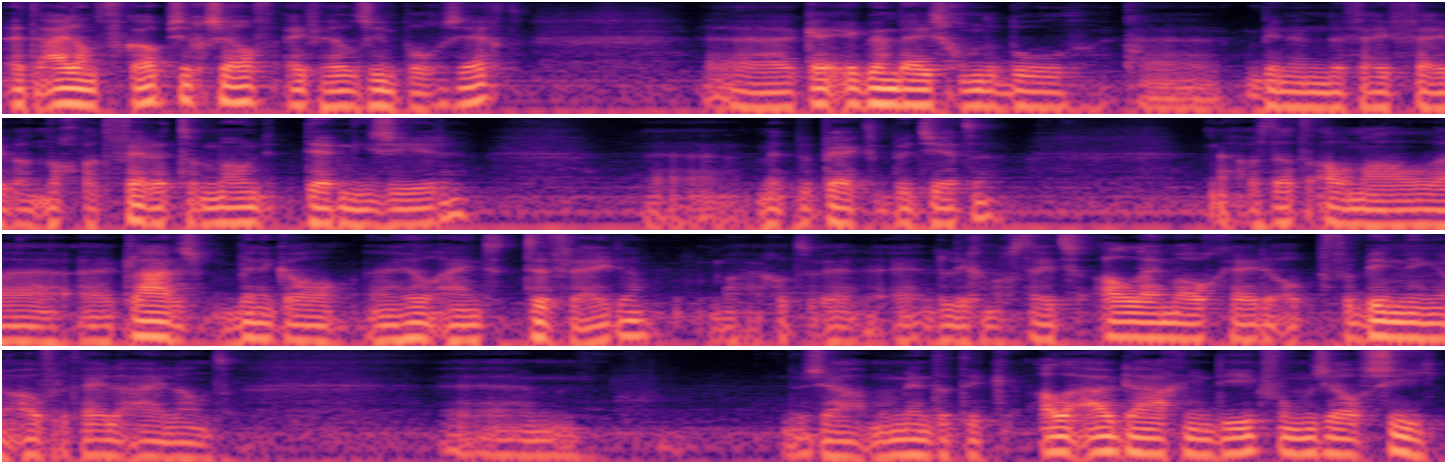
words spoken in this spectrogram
het eiland verkoopt zichzelf, even heel simpel gezegd. Kijk, ik ben bezig om de boel binnen de VVV wat, nog wat verder te moderniseren. Eh, met beperkte budgetten. Nou, als dat allemaal eh, eh, klaar is, ben ik al een heel eind tevreden. Maar goed, er liggen nog steeds allerlei mogelijkheden op verbindingen over het hele eiland. Ehm, dus ja, op het moment dat ik alle uitdagingen die ik voor mezelf zie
